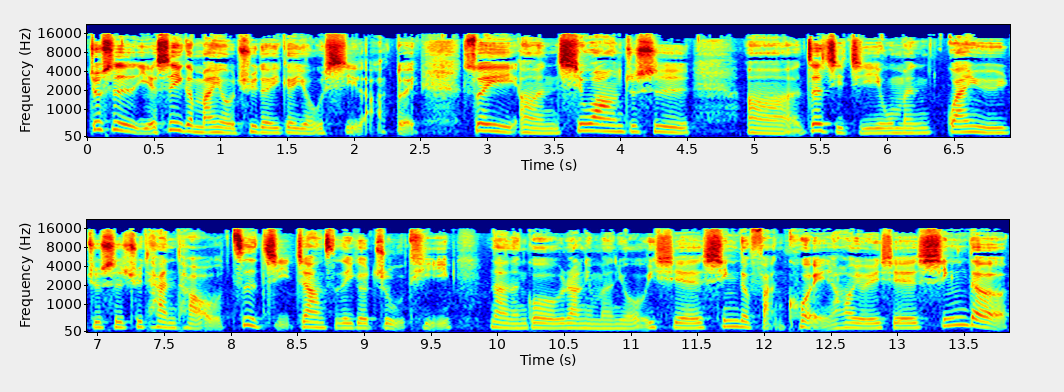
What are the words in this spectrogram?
就是也是一个蛮有趣的一个游戏啦。对，所以嗯，希望就是呃这几集我们关于就是去探讨自己这样子的一个主题，那能够让你们有一些新的反馈，然后有一些新的。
